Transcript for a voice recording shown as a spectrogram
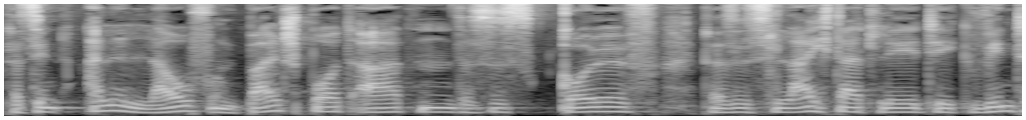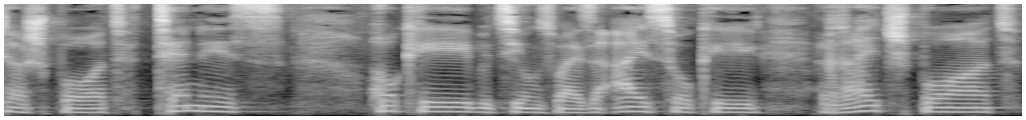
Das sind alle Lauf- und Ballsportarten, das ist Golf, das ist Leichtathletik, Wintersport, Tennis, Hockey bzw. Eishockey, Reitsport,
